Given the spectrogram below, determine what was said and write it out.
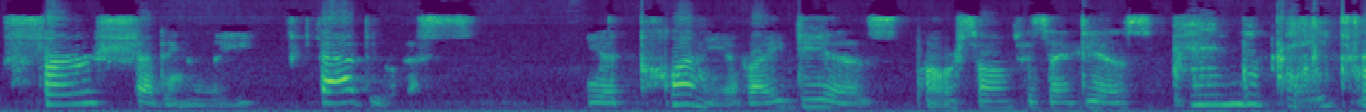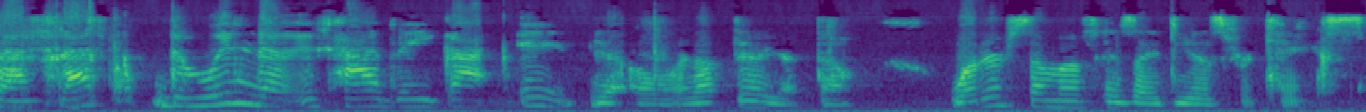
fur sheddingly fabulous. He had plenty of ideas. What were some of his ideas? And the cake that the window is how they got in. Yeah, oh, we're not there yet, though. What are some of his ideas for cakes?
